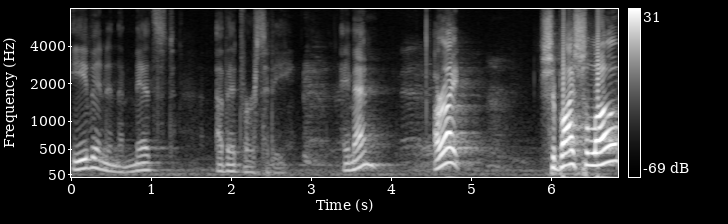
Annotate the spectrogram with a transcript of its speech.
even in the midst of adversity. Amen? All right. Shabbat Shalom.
